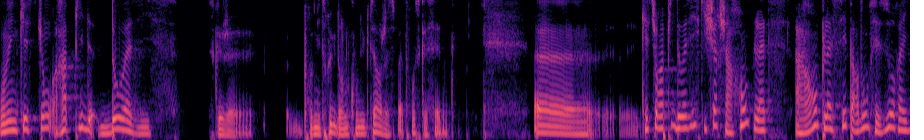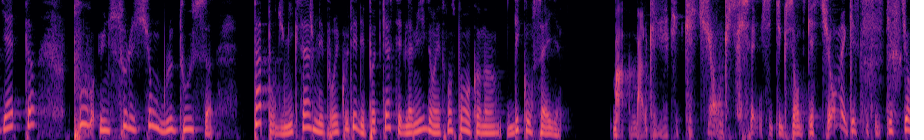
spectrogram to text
On a une question rapide d'Oasis. Parce que je premier truc dans le conducteur, je sais pas trop ce que c'est donc. Euh, question rapide d'Oasis qui cherche à remplacer, à remplacer pardon, ses oreillettes pour une solution Bluetooth. Pas pour du mixage, mais pour écouter des podcasts et de la musique dans les transports en commun. Des conseils. Bah, bah, question, c'est excellente question, mais qu'est-ce que c'est cette question?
